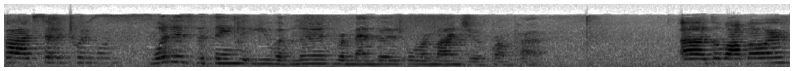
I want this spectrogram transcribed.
five, seven, twenty-one. What is the thing that you have learned, remembered, or reminds you of Grandpa? Uh, the lawnmower.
